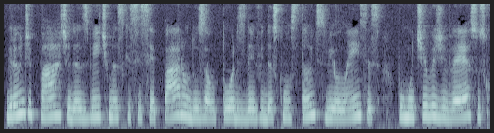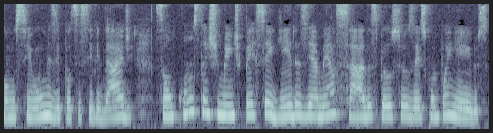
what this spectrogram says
Grande parte das vítimas que se separam dos autores devido às constantes violências, por motivos diversos como ciúmes e possessividade, são constantemente perseguidas e ameaçadas pelos seus ex-companheiros,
